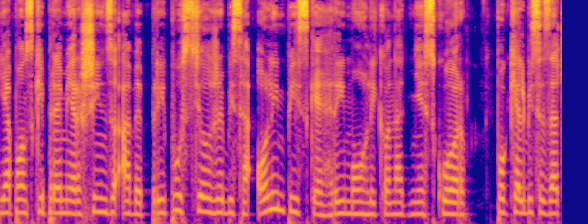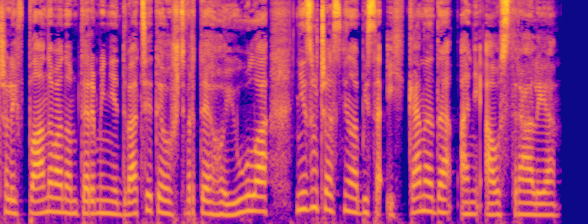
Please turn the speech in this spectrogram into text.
Japonský premiér Shinzo Abe pripustil, že by sa olympijské hry mohli konať neskôr. Pokiaľ by sa začali v plánovanom termíne 24. júla, nezúčastnila by sa ich Kanada ani Austrália.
